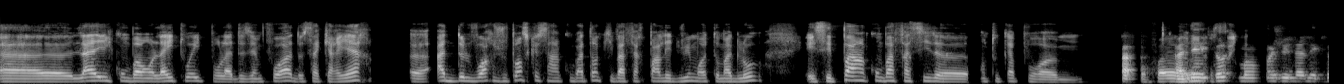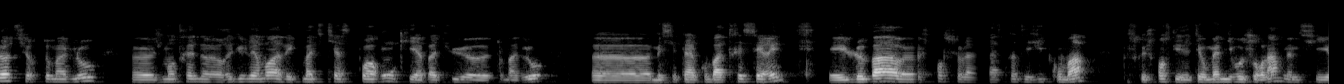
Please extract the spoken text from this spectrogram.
Euh, là, il combat en lightweight pour la deuxième fois de sa carrière. Euh, hâte de le voir. Je pense que c'est un combattant qui va faire parler de lui, moi, Thomas Glo. Et c'est pas un combat facile, euh, en tout cas pour. Euh, ah, anecdote, moi, moi j'ai une anecdote sur Thomas Glo. je m'entraîne régulièrement avec Mathias Poiron qui a battu Thomas Glo. mais c'était un combat très serré. Et le bat, je pense, sur la, stratégie de combat, parce que je pense qu'ils étaient au même niveau ce jour-là, même si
